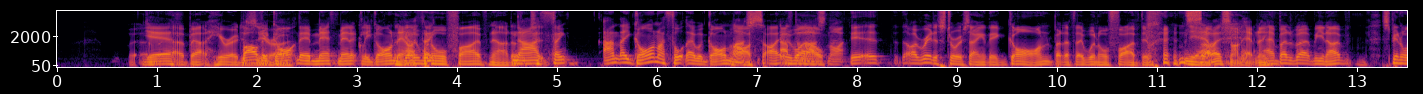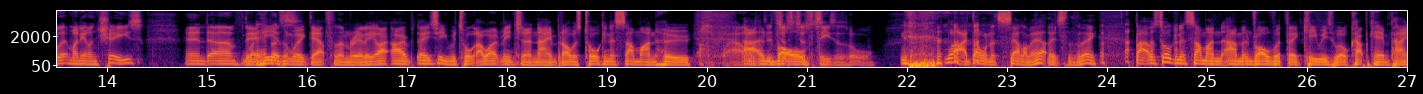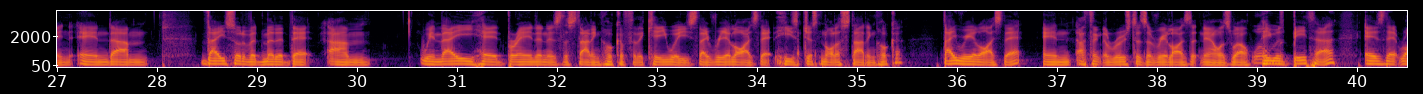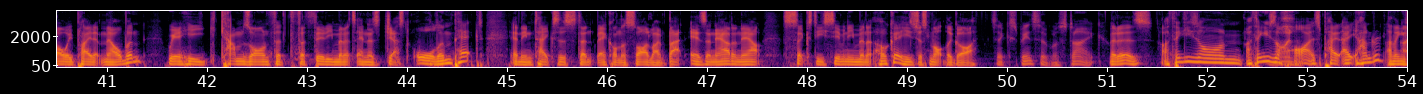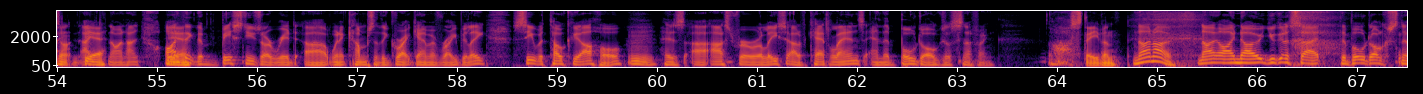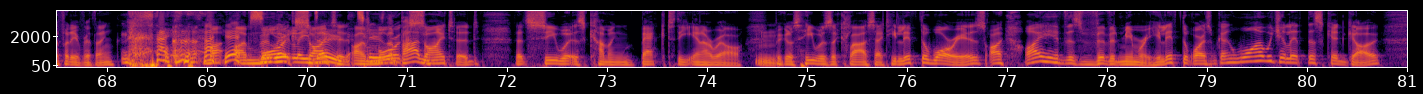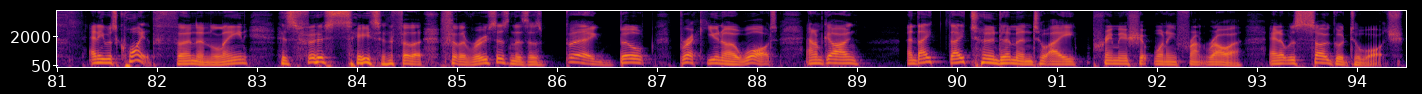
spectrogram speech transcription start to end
Uh, Yeah. about hero to Well, zero. they're gone. They're mathematically gone They've now. to win all five now. No, I think aren't they gone? I thought they were gone Oh, last, so I, after well, last night. I read a story saying they're gone, but if they win all five, they're in. Yeah, that's not happening. But, but you know, spend all that money on cheese, and um, Yeah, he happens? hasn't worked out for them really. I, I actually would talk. I won't mention a name, but I was talking to someone who Wow, uh, It's just- involved. just, teases all. well, I don't want to sell them out. That's the thing. But I was talking to someone um, involved with the Kiwis World Cup campaign, and um, they sort of admitted that um, when they had Brandon as the starting hooker for the Kiwis, they realised that he's just not a starting hooker. They realised that, and I think the Roosters have realised it now as well. he was better as that role he played at Melbourne, where he comes on for, for 30 minutes and is just all impact, and then takes his stint back on the sideline. But as an out and out 60, 70 minute hooker, he's just not the guy. It's an expensive mistake. It is. I think he's on. I think he's the highest paid, 800. I think he's on. Eight, yeah. 900. I Yeah. think the best news I read uh, when it comes to the great game of rugby league, Siwa Taukeiaho Hmm. has uh, asked for a release out of Catalans and the Bulldogs are sniffing. Oh, Stephen. No, no, no. I know you're going to say it. The Bulldogs sniff at everything. My- I'm more absolutely do. excited. I'm more excited that Siwa is coming back to the NRL Hmm. because he was a class act. He left the Warriors. I, I have this vivid memory. He left the Warriors. I'm going, why would you let this kid go? And he was quite thin and lean. His first season for the for the Roosters, and there's this big built brick, you know what? And I'm going, and they they turned him into a premiership winning front rower, and it was so good to watch.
